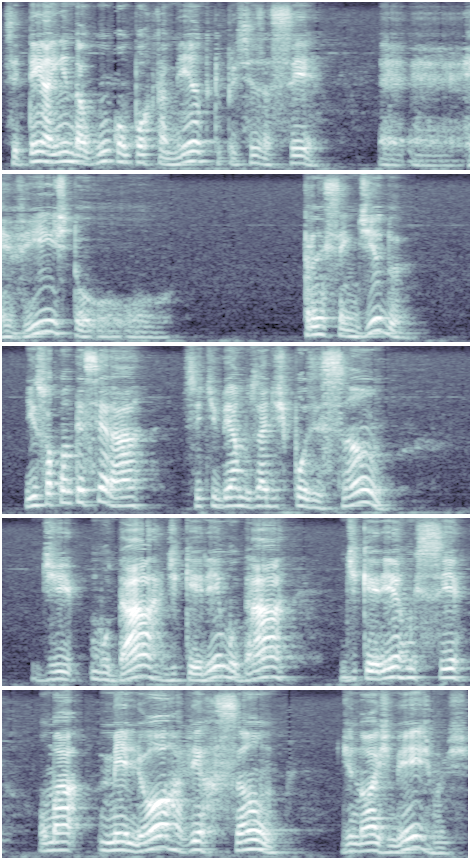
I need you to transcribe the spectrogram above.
se tem ainda algum comportamento que precisa ser é, é, revisto ou, ou transcendido, isso acontecerá se tivermos a disposição de mudar, de querer mudar, de querermos ser uma melhor versão de nós mesmos,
